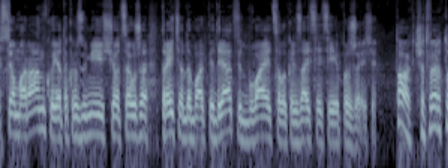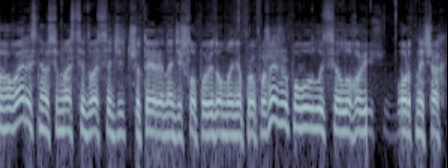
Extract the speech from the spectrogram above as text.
сьома ранку. Я так розумію, що це вже третя доба підряд відбувається локалізація цієї пожежі. Так, 4 вересня о 17.24 надійшло повідомлення про пожежу по вулиці Логовіщ в Бортничах.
